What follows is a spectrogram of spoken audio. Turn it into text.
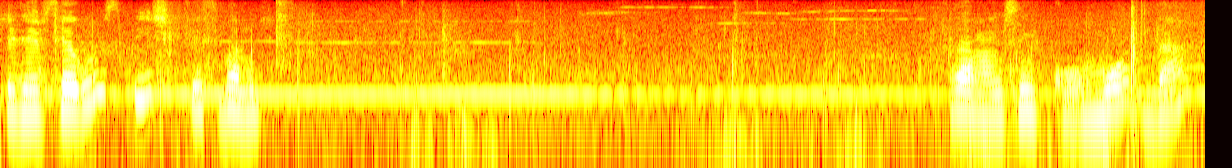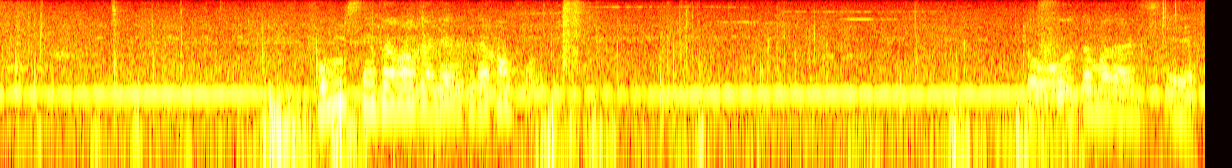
Isso deve ser alguns bichos que tem esse barulho. Pra não se incomodar. Vamos sentar na galera que dá conforto. Toda morada diferente.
